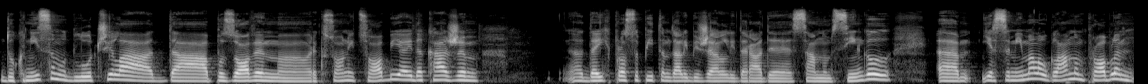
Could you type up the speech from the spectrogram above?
dok nisam odlučila da pozovem e, Rexona i Cobija i da kažem da ih prosto pitam da li bi želeli da rade sa mnom single, jer sam imala uglavnom problem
